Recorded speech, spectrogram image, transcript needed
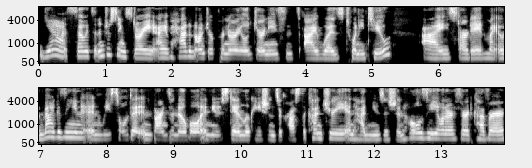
Yeah, so it's an interesting story. I've had an entrepreneurial journey since I was 22. I started my own magazine and we sold it in Barnes and Noble and newsstand locations across the country and had musician Halsey on our third cover.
